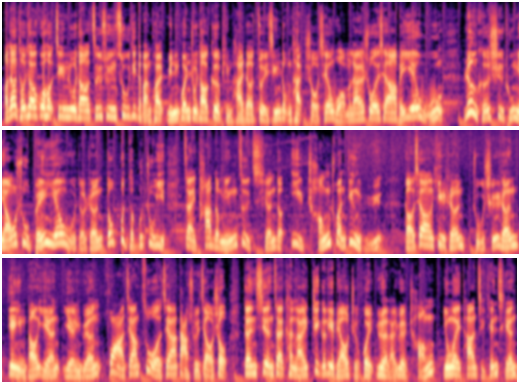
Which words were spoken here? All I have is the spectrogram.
好的，头条过后，进入到资讯速递的板块，与您关注到各品牌的最新动态。首先，我们来说一下北野武。任何试图描述北野武的人都不得不注意，在他的名字前的一长串定语。搞笑艺人、主持人、电影导演、演员、画家、作家、大学教授，但现在看来，这个列表只会越来越长，因为他几天前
